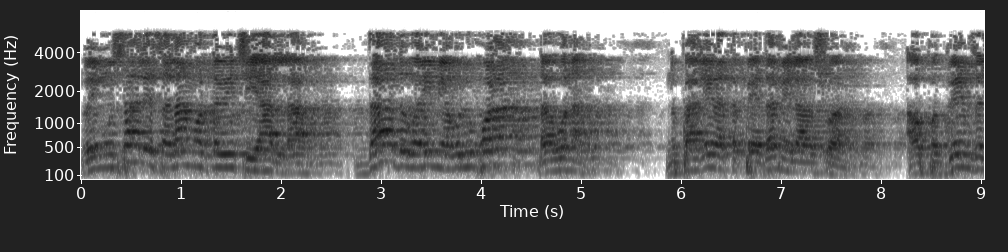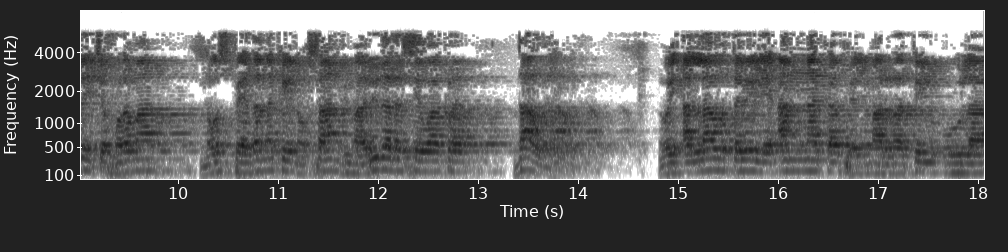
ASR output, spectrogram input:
نو موسی علی السلام ورته وی چې یا الله دا د وای مې اولو خوړه دا ونه نو پاګه راته پیدا ملاو شو او په دویم ځل چې خورما نو اس پیدا نه کې نقصان بیماری را لسه واکړه دا وای وی الله تعالی لانک فی المره الاولى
